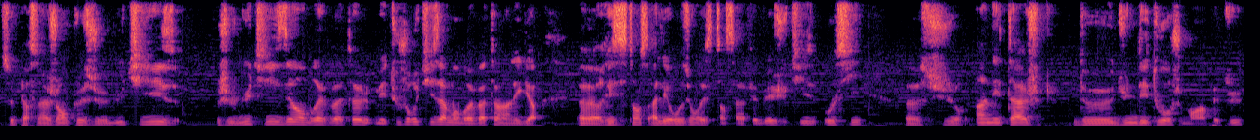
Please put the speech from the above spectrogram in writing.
ce personnage en plus, je l'utilise, je l'utilisais en Brave Battle, mais toujours utilisable en Brave Battle, hein, les gars. résistance à l'érosion, résistance à la faiblesse, j'utilise aussi euh, sur un étage d'une des tours, je m'en rappelle plus.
